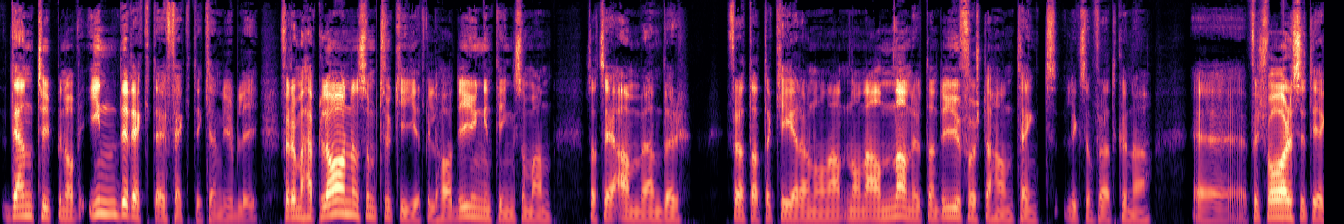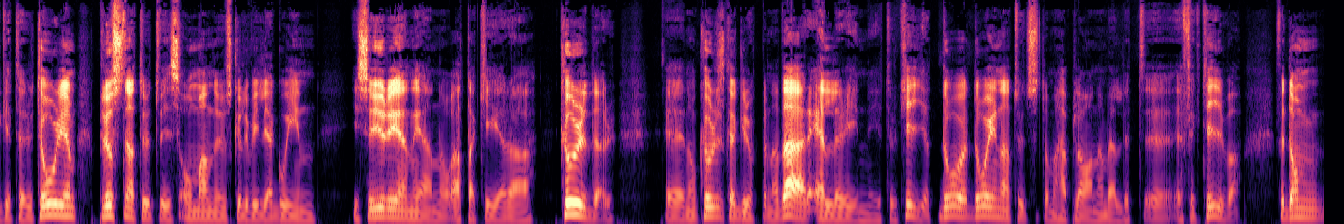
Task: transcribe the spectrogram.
Den typen av indirekta effekter kan det ju bli. För de här planen som Turkiet vill ha, det är ju ingenting som man så att säga använder för att attackera någon, någon annan, utan det är ju i första hand tänkt liksom för att kunna eh, försvara sitt eget territorium. Plus naturligtvis om man nu skulle vilja gå in i Syrien igen och attackera kurder, eh, de kurdiska grupperna där eller in i Turkiet. Då, då är naturligtvis de här planen väldigt eh, effektiva. För de,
